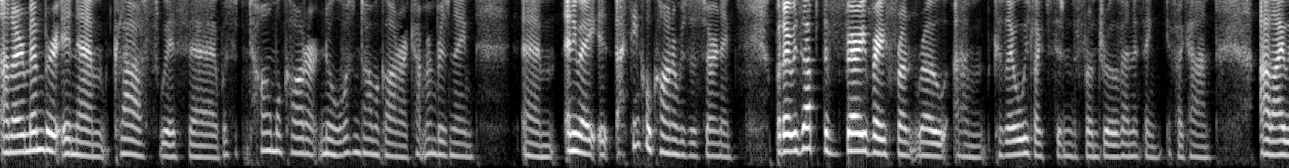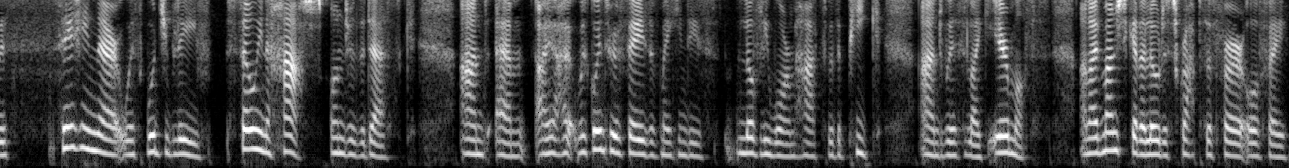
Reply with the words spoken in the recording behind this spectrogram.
And I remember in um class with uh, was it Tom O'Connor? No, it wasn't Tom O'Connor. I can't remember his name. Um, anyway, it, I think O'Connor was a surname, but I was up the very, very front row um, because I always like to sit in the front row of anything if I can. And I was sitting there with, would you believe, sewing a hat under the desk. And um, I, I was going through a phase of making these lovely warm hats with a peak and with like earmuffs. And I'd managed to get a load of scraps of fur off a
